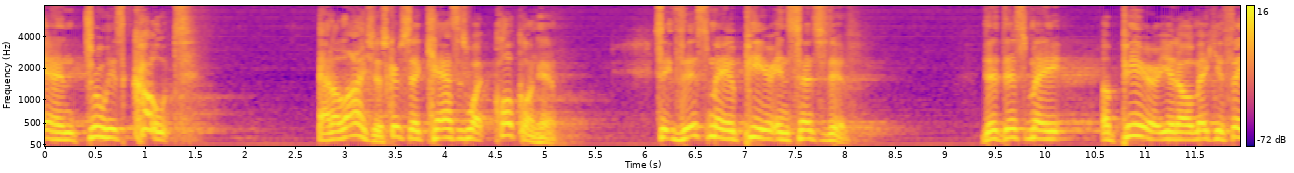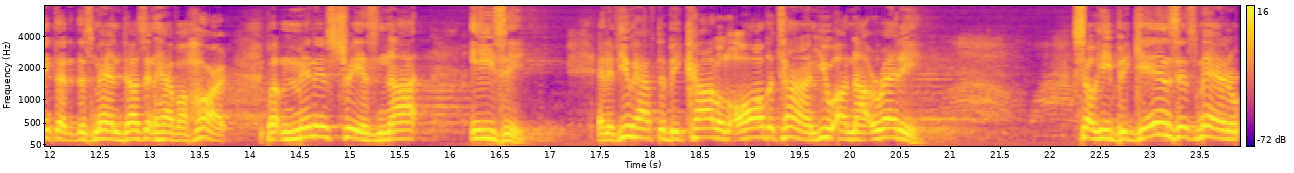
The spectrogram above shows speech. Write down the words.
and threw his coat at Elijah. Scripture said, cast his what? Cloak on him. See, this may appear insensitive. This may appear, you know, make you think that this man doesn't have a heart, but ministry is not easy. And if you have to be coddled all the time, you are not ready. So he begins this man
